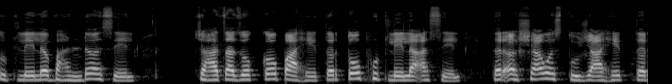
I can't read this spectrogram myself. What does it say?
तुटलेलं भांडं असेल चहाचा जो कप आहे तर तो फुटलेला असेल तर अशा वस्तू ज्या आहेत तर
